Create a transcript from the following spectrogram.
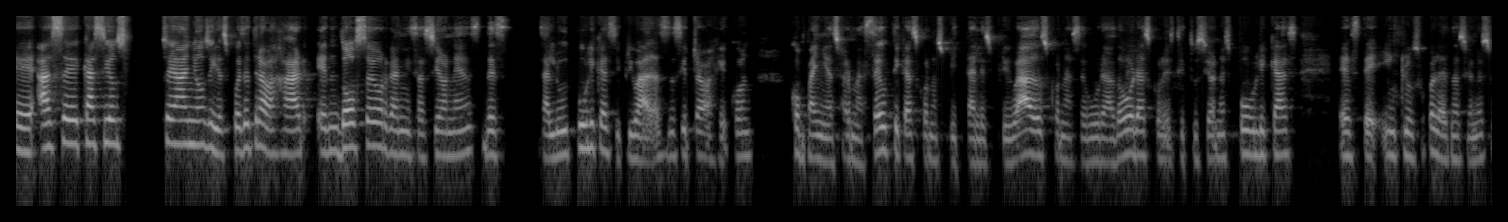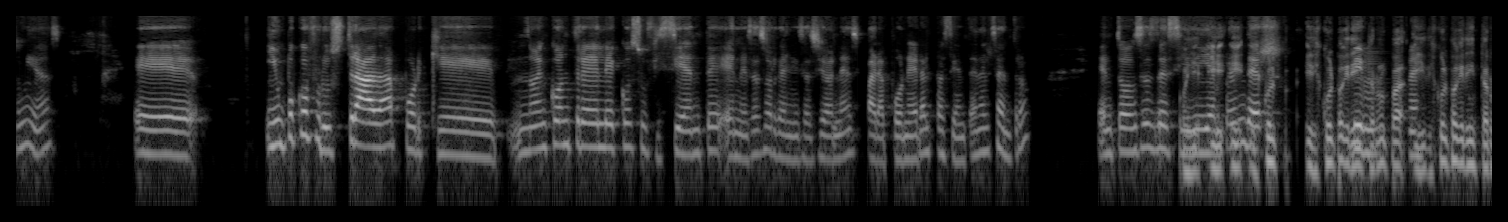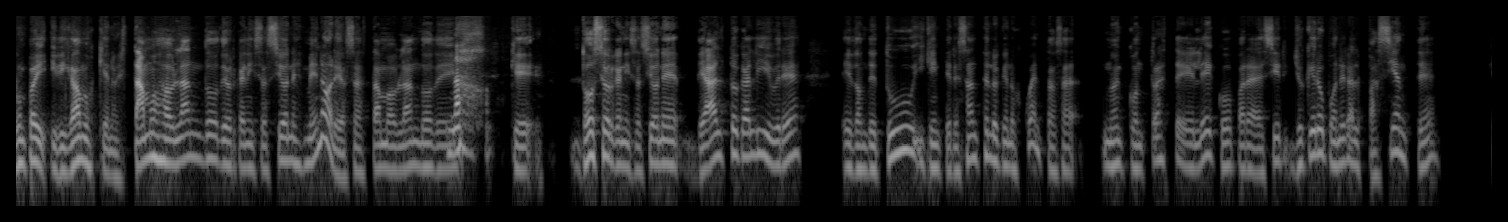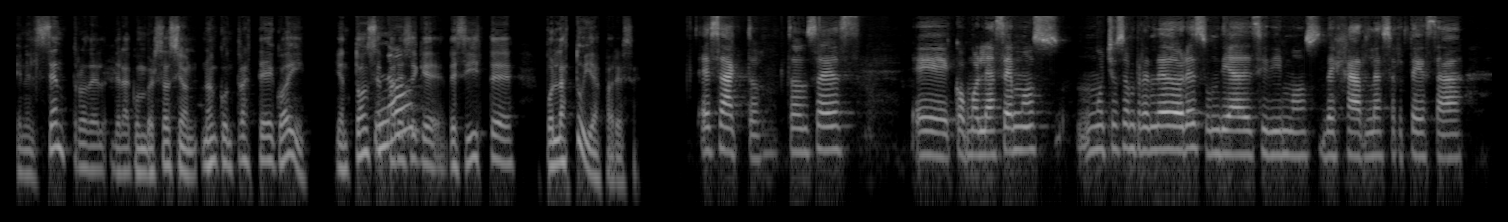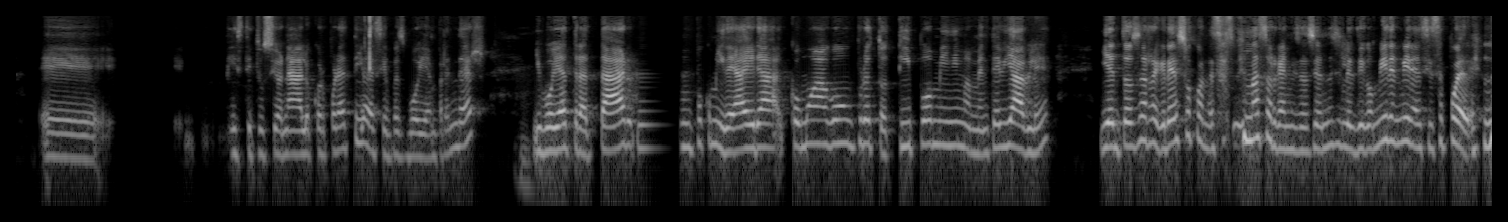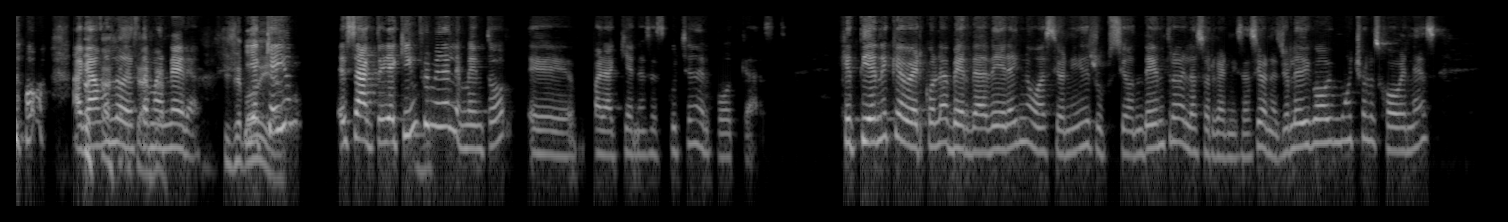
eh, hace casi 11 años y después de trabajar en 12 organizaciones de salud públicas y privadas, es decir, trabajé con compañías farmacéuticas, con hospitales privados, con aseguradoras, con instituciones públicas, este, incluso con las Naciones Unidas. Eh, y un poco frustrada porque no encontré el eco suficiente en esas organizaciones para poner al paciente en el centro. Entonces decidí Oye, y, emprender. Y, disculpa, y, disculpa, que te Dime. interrumpa, y disculpa que te interrumpa, y, y digamos que no estamos hablando de organizaciones menores, o sea, estamos hablando de No, que 12 organizaciones de alto calibre, eh, donde tú, y qué interesante lo que nos cuentas, o sea, no encontraste el eco para decir, yo quiero poner al paciente en el centro de, de la conversación, no encontraste eco ahí. Y entonces no, parece que decidiste por las tuyas, parece. exacto. Entonces, eh, como le hacemos muchos emprendedores, un día decidimos dejar la certeza eh, institucional o corporativa, decir, pues voy a emprender y voy a tratar, un poco mi idea era cómo hago un prototipo mínimamente viable y entonces regreso con esas mismas organizaciones y les digo, miren, miren, sí se puede, ¿no? Hagámoslo de esta Claro, manera. sí se Y aquí hay podía. un, exacto, y aquí hay un primer elemento eh, para quienes escuchen el podcast, que tiene que ver con la verdadera innovación y disrupción dentro de las organizaciones. Yo le digo hoy mucho a los jóvenes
